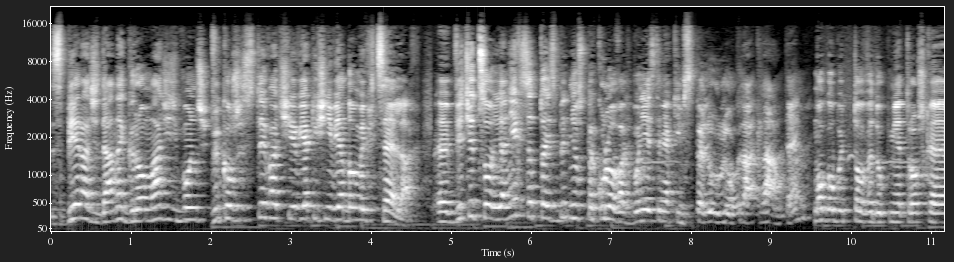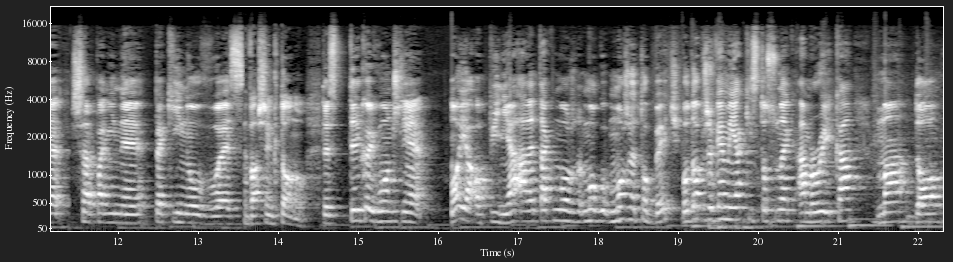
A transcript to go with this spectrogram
zbierać dane, gromadzić bądź wykorzystywać je w jakichś niewiadomych celach. E, wiecie co, ja nie chcę tutaj zbytnio spekulować, bo nie jestem jakimś speluloklantem. Mogą być to według mnie troszkę szarpaniny Pekinu vs Waszyngtonu. To jest tylko i wyłącznie moja opinia, ale tak może, mogu- może to być, bo dobrze wiemy jaki stosunek Ameryka ma do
